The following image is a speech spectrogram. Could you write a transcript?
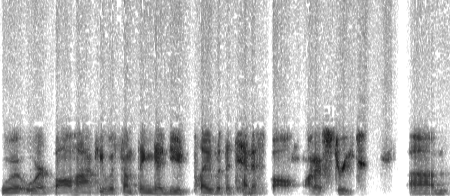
where, where ball hockey was something that you'd play with a tennis ball on a street. Um,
